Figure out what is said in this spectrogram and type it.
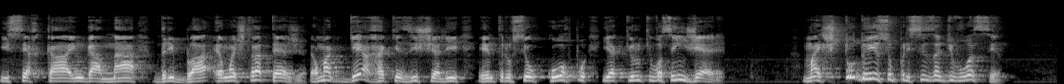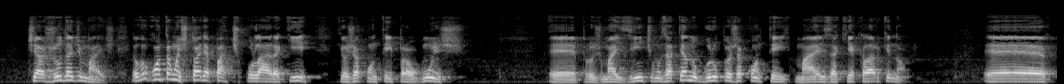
e cercar, enganar, driblar, é uma estratégia. É uma guerra que existe ali entre o seu corpo e aquilo que você ingere. Mas tudo isso precisa de você. Te ajuda demais. Eu vou contar uma história particular aqui, que eu já contei para alguns, é, para os mais íntimos, até no grupo eu já contei, mas aqui é claro que não. É,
